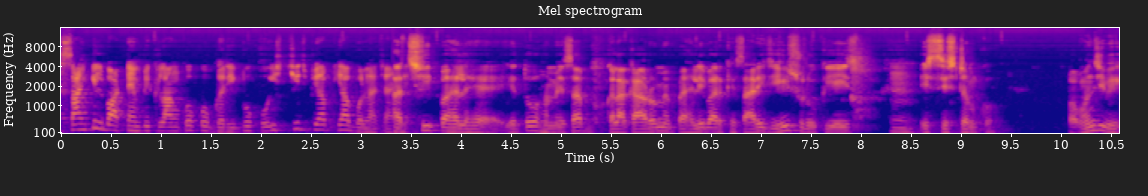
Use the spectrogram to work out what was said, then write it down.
साइकिल बांटे हैं विकलांगों को गरीबों को इस चीज़ पे आप क्या बोलना चाहेंगे? अच्छी पहल है। ये तो हमेशा कलाकारों में पहली बार खेसारी जी ही शुरू किए इस हम्म, इस सिस्टम को। पवन जी भी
